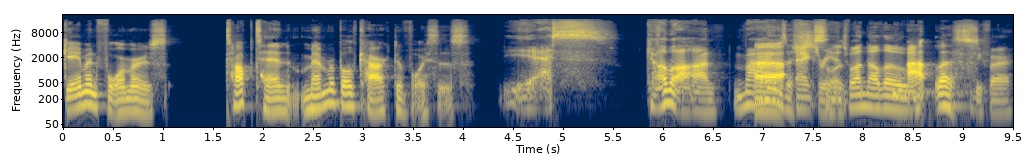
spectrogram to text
Game Informer's top ten memorable character voices. Yes. Come on. Mario's a strange excellent. one, although Atlas, to be fair.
